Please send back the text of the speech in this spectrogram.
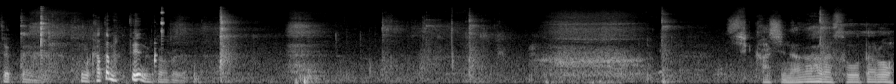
絶対に。でも固まってんの体が。しかし永原宗太郎。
